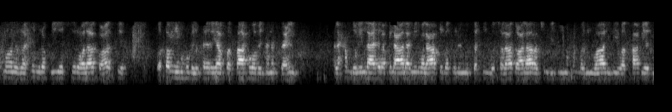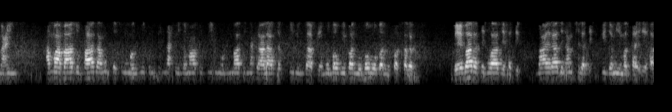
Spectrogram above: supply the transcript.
الرحمن الرحيم ربي يسر ولا تعسر وتممه بالخير يا فتاح وبك الحمد لله رب العالمين والعاقبة للمتقين والصلاة على رسوله محمد وآله وأصحابه أجمعين أما بعد فهذا مقتسم مضبوط في النحو جمعت فيه مهمات النحو على ترتيب كافية مبوبا مبوبا مفصلا بعبارة واضحة مع إرادة أمثلة في جميع مسائلها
